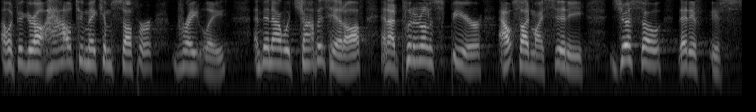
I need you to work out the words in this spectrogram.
I would figure out how to make him suffer greatly. And then I would chop his head off and I'd put it on a spear outside my city just so that if, if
